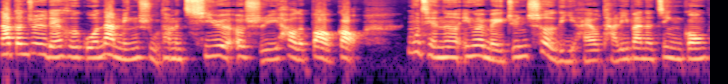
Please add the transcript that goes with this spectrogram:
那根据联合国难民署他们七月二十一号的报告。目前呢，因为美军撤离，还有塔利班的进攻，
